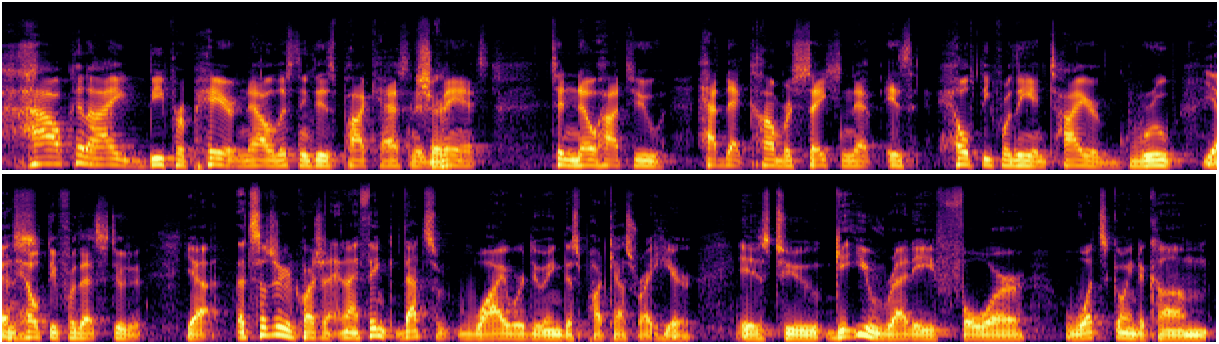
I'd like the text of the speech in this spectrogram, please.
how can I be prepared now listening to this podcast in Sure. advance to know how to have that conversation that is healthy for the entire group and healthy for that student? Yeah, that's such a good question. And I think that's why we're doing this podcast right here is to get you ready for what's going to come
